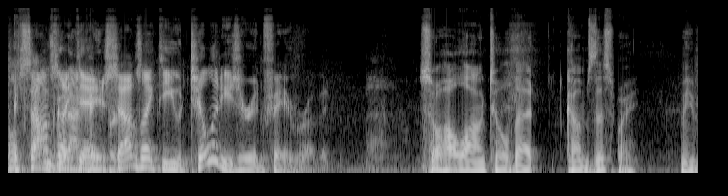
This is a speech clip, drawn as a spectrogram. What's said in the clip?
it sounds, good like on the, paper. it sounds like the utilities are in favor of it. So how long till that comes this way? I mean,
